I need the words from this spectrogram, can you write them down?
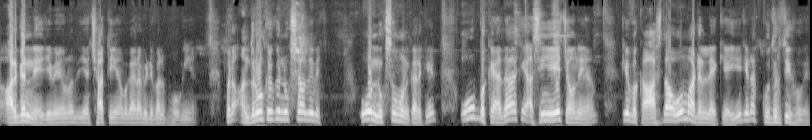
ਆਰਗਨ ਨੇ ਜਿਵੇਂ ਉਹਨਾਂ ਦੀਆਂ ਛਾਤੀਆਂ ਵਗੈਰਾ ਵੀ ਡਿਵੈਲਪ ਹੋ ਗਈਆਂ। ਪਰ ਅੰਦਰੋਂ ਕਿਉਂਕਿ ਨੁਕਸ ਉਹਦੇ ਵਿੱਚ। ਉਹ ਨੁਕਸ ਹੋਣ ਕਰਕੇ ਉਹ ਬਕਾਇਦਾ ਕਿ ਅਸੀਂ ਇਹ ਚਾਹੁੰਦੇ ਹਾਂ ਕਿ ਵਿਕਾਸ ਦਾ ਉਹ ਮਾਡਲ ਲੈ ਕੇ ਆਈਏ ਜਿਹੜਾ ਕੁਦਰਤੀ ਹੋਵੇ।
